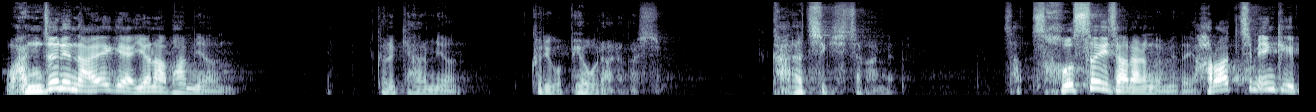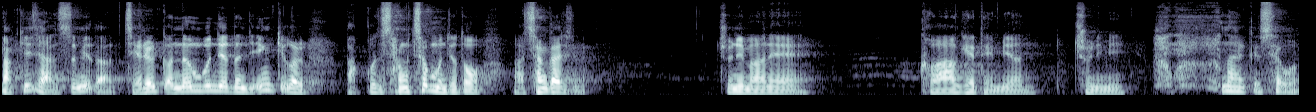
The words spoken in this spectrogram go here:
완전히 나에게 연합하면 그렇게 하면 그리고 배우라는 것입니다. 가르치기 시작합니다. 서서히 자라는 겁니다. 하루아침에 인격이 바뀌지 않습니다. 죄를 끊는 문제든지 인격을 바꾼 상처 문제도 마찬가지입니다. 주님 안에 거하게 되면 주님이 하나하나 이렇게 세워.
